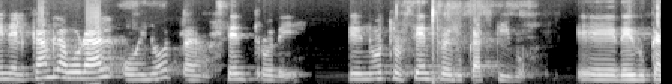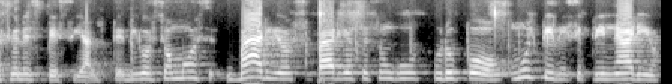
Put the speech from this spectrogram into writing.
en el camp laboral o en otro centro de, en otro centro educativo eh, de educación especial. Te digo, somos varios, varios, es un grupo multidisciplinario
